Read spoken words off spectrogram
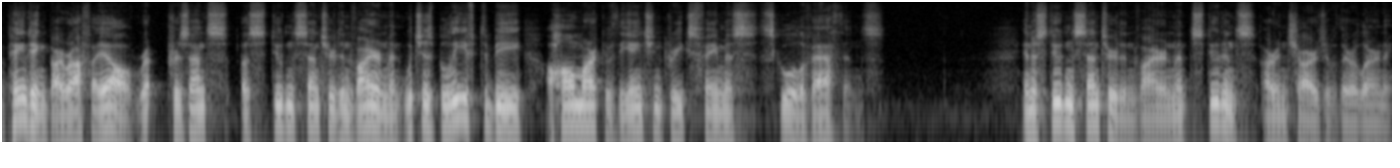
a painting by Raphael represents a student-centered environment which is believed to be a hallmark of the ancient Greeks' famous School of Athens. In a student-centered environment, students are in charge of their learning.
